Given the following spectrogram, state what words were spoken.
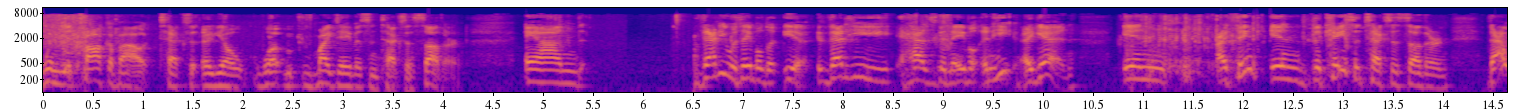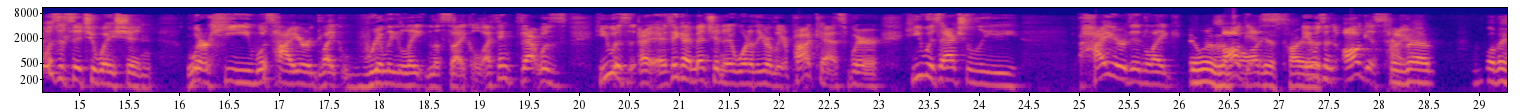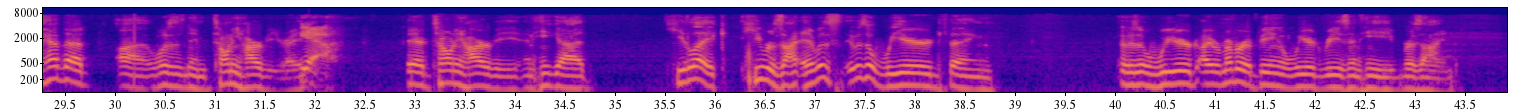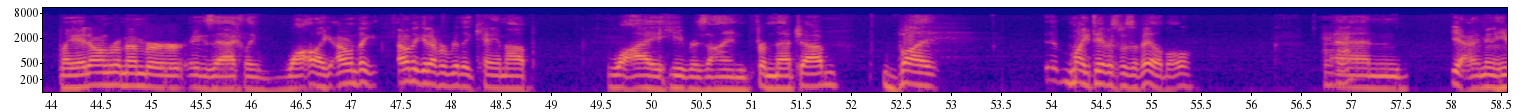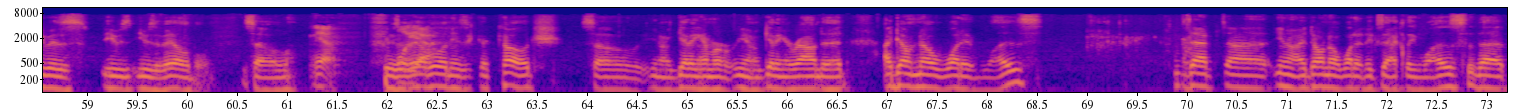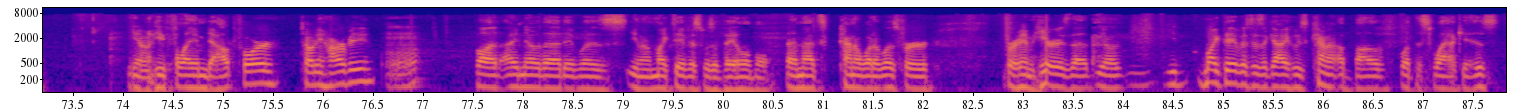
when you talk about Texas, uh, you know, what Mike Davis and Texas Southern, and that he was able to, yeah, that he has been able, and he again, in, I think in the case of Texas Southern, that was a situation where he was hired like really late in the cycle. I think that was he was. I, I think I mentioned in one of the earlier podcasts where he was actually hired in like it was an August. August, hire. It was an August hire. that well, they had that. Uh, what was his name? Tony Harvey, right? yeah, They had Tony Harvey, and he got he like he resigned. It was it was a weird thing. It was a weird. I remember it being a weird reason he resigned. Like I don't remember exactly why. Like I don't think I don't think it ever really came up why he resigned from that job, but Mike Davis was available, Mhm. and yeah, I mean he was he was he was available. So yeah, he was Well, yeah. available and he's a good coach. So you know, getting him, or you know, getting around it. I don't know what it was. That uh, you know, I don't know what it exactly was that you know he flamed out for Tony Harvey, Mhm. but I know that it was you know Mike Davis was available, and that's kind of what it was for for him here. Is that you know you, Mike Davis is a guy who's kind of above what the SWAC is.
